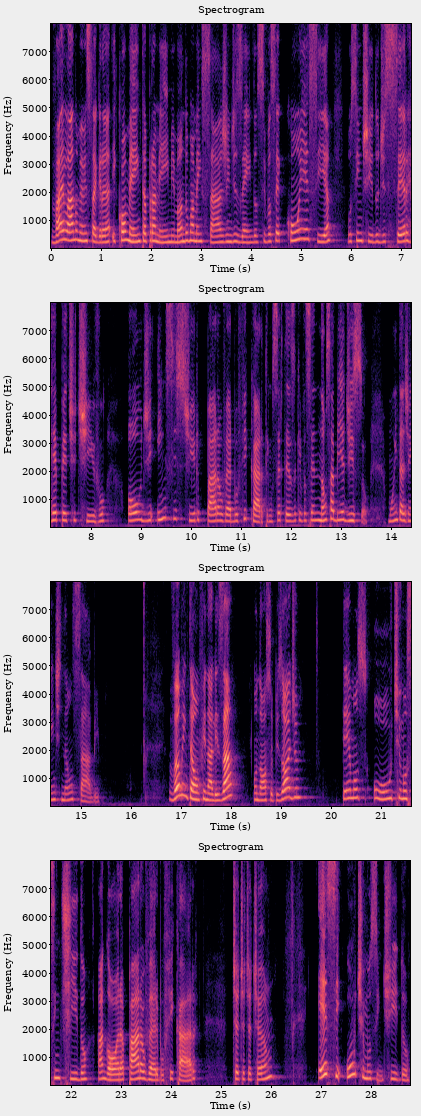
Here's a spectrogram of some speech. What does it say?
Vai lá no meu Instagram e comenta para mim, me manda uma mensagem dizendo se você conhecia o sentido de ser repetitivo ou de insistir para o verbo ficar. Tenho certeza que você não sabia disso. Muita gente não sabe. Vamos então finalizar o nosso episódio? Temos o último sentido agora para o verbo ficar. Tchá. Esse último sentido,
